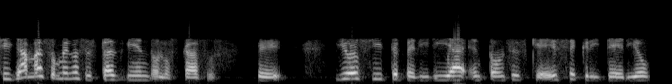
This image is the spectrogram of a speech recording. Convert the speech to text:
Si ya más o menos estás viendo los casos, eh, yo sí te pediría entonces que ese criterio,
